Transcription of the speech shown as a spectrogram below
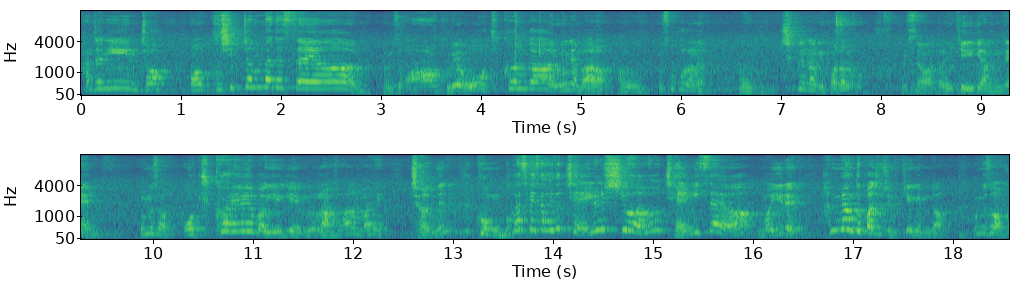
간장님 저 어, 90점 받았어요. 그러면서 아 그래 오 축하한다 이러고 그냥 말아. 아유 속으로는 아이고 측은하게 바라보고 아, 불쌍하다 이렇게 얘기하는데 그러면서 어 축하해 막 얘기해. 그러고 나서 하는 말이 저는 공부가 세상에서 제일 쉬워 재밌어요. 막 이래 한 명도 빠짐없이 이렇게 얘기합니다. 그러면서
